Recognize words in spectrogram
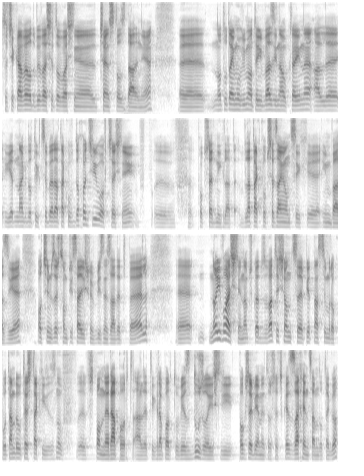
Co ciekawe, odbywa się to właśnie często zdalnie. E, no tutaj mówimy o tej inwazji na Ukrainę, ale jednak do tych cyberataków dochodziło wcześniej, w, w poprzednich latach, w latach poprzedzających e, inwazję, o czym zresztą pisaliśmy w biznesadet.pl. E, no i właśnie, na przykład w 2015 roku, tam był też taki, znów wspomnę raport, ale tych raportów jest dużo, jeśli pogrzebiemy troszeczkę, zachęcam do tego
